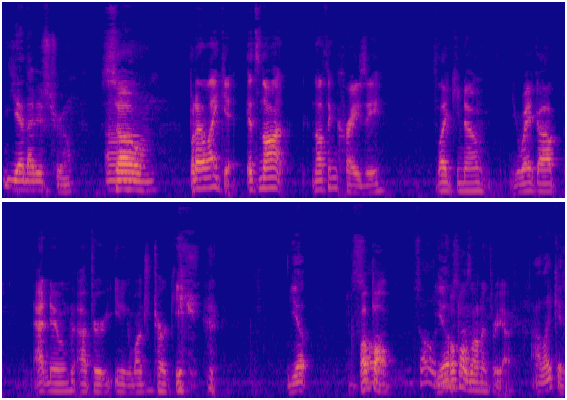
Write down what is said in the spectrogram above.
Yeah, that is true. So, Um, but I like it. It's not nothing crazy. It's like you know, you wake up at noon after eating a bunch of turkey. yep, Football. Solid. solid Yeah. Football's on in three hours. I like it.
